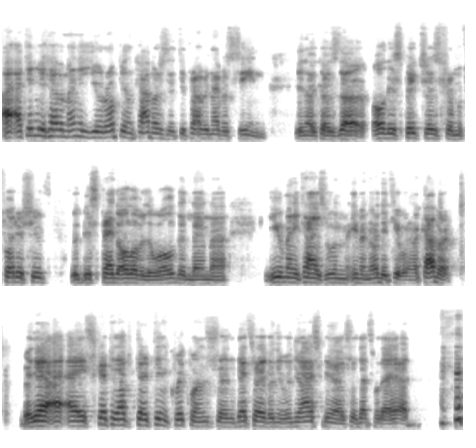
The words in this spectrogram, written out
I, I, think we have many European covers that you probably never seen, you know, because all these pictures from photo shoots would be spread all over the world, and then uh, you many times wouldn't even know that you were on a cover. But yeah, I, I scripted up 13 quick ones. Uh, that's right. When you, when you asked me, I said that's what I had.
